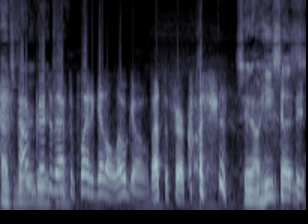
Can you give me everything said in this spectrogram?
That's very, How good very do they have to play to get a logo? That's a fair question. So, you know, he says.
